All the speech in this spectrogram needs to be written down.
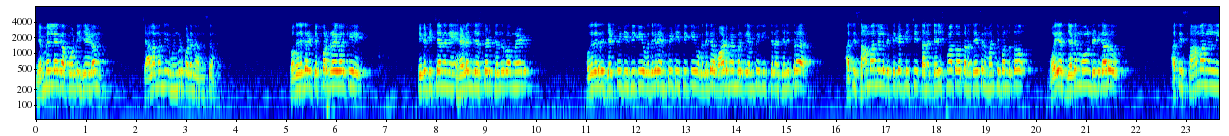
ఎమ్మెల్యేగా పోటీ చేయడం చాలామందికి మింగుడు పడని అంశం. ఒక దగ్గర టిప్పర్ డ్రైవర్కి టికెట్ ఇచ్చానని హేళన చేస్తాడు చంద్రబాబు నాయుడు. ఒక దగ్గర జెడ్పీటీసీకి ఒక దగ్గర ఎంపీటీసీకి ఒక దగ్గర వార్డు మెంబర్కి ఎంపీకి ఇచ్చిన చరిత్ర అతి సామాన్యులకు టికెట్లు ఇచ్చి తన చరిష్మాతో తను చేసిన మంచి పనులతో వైఎస్ జగన్మోహన్ రెడ్డి గారు అతి సామాన్యుల్ని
